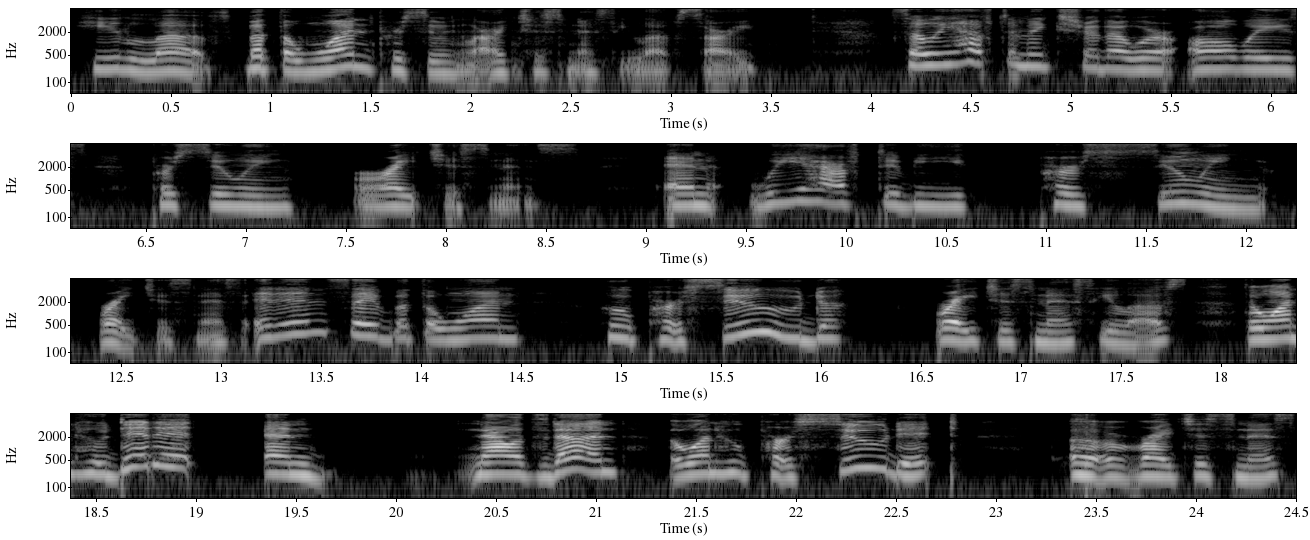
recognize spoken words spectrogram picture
he loves. But the one pursuing righteousness he loves, sorry. So we have to make sure that we're always pursuing righteousness and we have to be pursuing righteousness. It didn't say, but the one who pursued righteousness he loves, the one who did it and now it's done, the one who pursued it, uh, righteousness,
